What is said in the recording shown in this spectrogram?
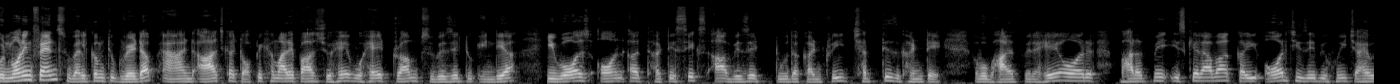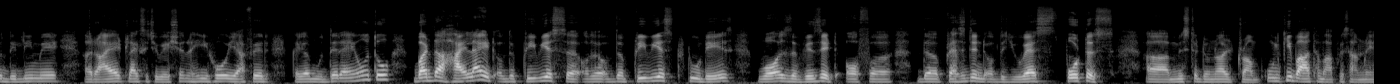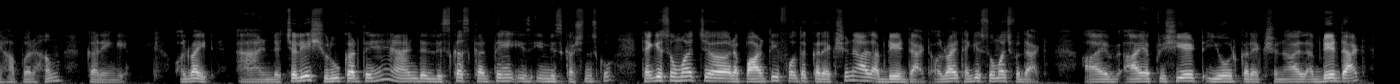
Good morning friends welcome to Gradeup and आज का topic हमारे पास जो है, वो है Trump's visit to India he was on a 36 hour visit to the country 36 घंटे वो भारत में रहे और भारत में इसके अलावा कई और चीज़ें भी हुई, चाहे वो दिल्ली में रायट लाइक सिचुएशन रही हो या फिर कई और मुद्दे रहे हों तो but the highlight of the previous of the previous two days was the visit of the president of the U S POTUS mister Donald Trump उनकी बात हम आपके सामने यहाँ पर हम करेंगे. ऑल राइट एंड चलिए शुरू करते हैं एंड डिस्कस करते हैं इस इन डिस्कशंस को thank you so much रपार्थी for the correction I update that all right thank you so much for that I I appreciate your correction I update that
